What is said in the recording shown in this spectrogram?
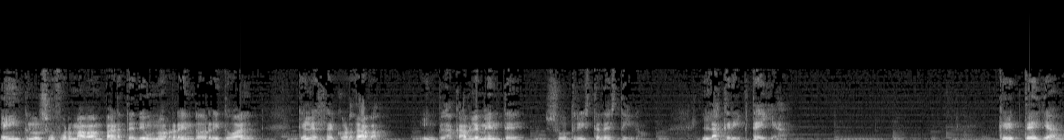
e incluso formaban parte de un horrendo ritual que les recordaba, implacablemente, su triste destino, la criptella. Criptella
